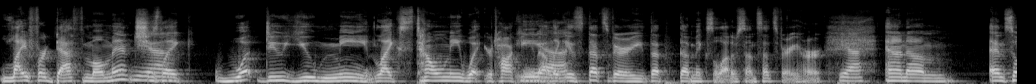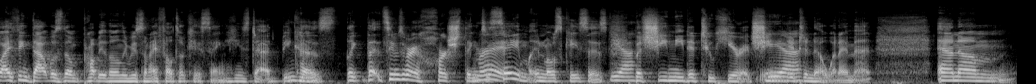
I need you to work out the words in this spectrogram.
life or death moment. She's like what do you mean? Like tell me what you're talking about. Like is that's very that that makes a lot of sense. That's very her. Yeah. And um and so I think that was the probably the only reason I felt okay saying he's dead because like that seems a very harsh thing to Mm-hmm. Say in most cases. Yeah. But she needed to hear it. She Yeah. needed to know what I meant. And um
